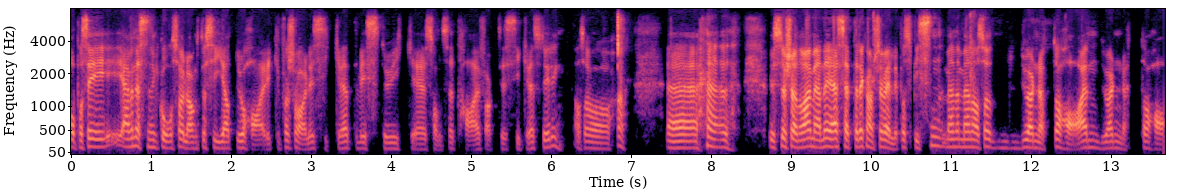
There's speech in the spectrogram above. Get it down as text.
jeg vil nesten gå så langt og si at du har ikke forsvarlig sikkerhet hvis du ikke sånn sett har faktisk sikkerhetsstyring. Altså, hvis du skjønner hva jeg mener. Jeg setter det kanskje veldig på spissen, men, men altså, du, er nødt til å ha en, til å ha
